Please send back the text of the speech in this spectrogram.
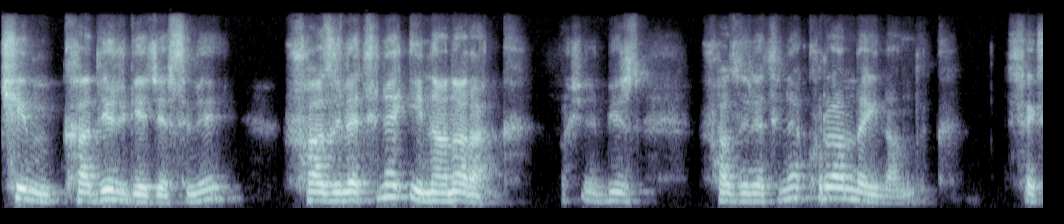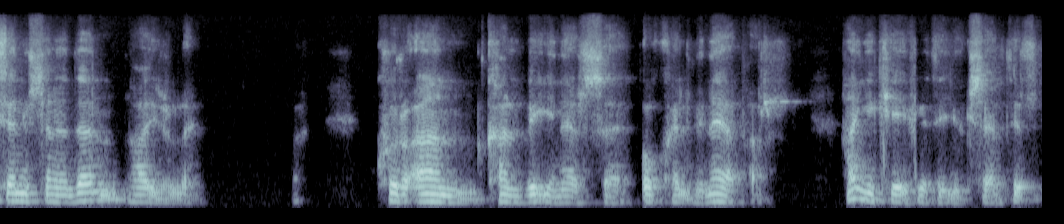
kim Kadir gecesini faziletine inanarak bak şimdi biz faziletine Kur'an'la inandık. 83 seneden hayırlı. Kur'an kalbe inerse o kalbi ne yapar? Hangi keyfiyete yükseltir?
